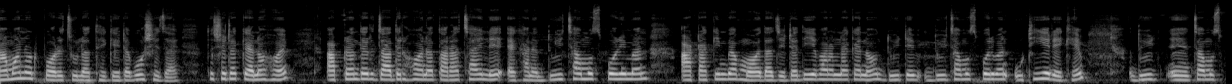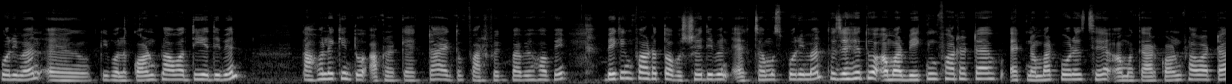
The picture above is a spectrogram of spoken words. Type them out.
নামানোর পরে চুলা থেকে এটা বসে যায়। তো সেটা কেন হয়? আপনাদের যাদের হয় না তারা চাইলে এখানে দুই চামচ পরিমাণ আটা কিংবা ময়দা যেটা দিয়ে বানান না কেন, দুই দুই চামচ পরিমাণ উঠিয়ে রেখে দুই চামচ পরিমাণ কি বলে, কর্নফ্লাওয়ার দিয়ে দিবেন। তাহলে কিন্তু আপনার কেকটা একদম পারফেক্টভাবে হবে। বেকিং পাউডার তো অবশ্যই দিবেন, এক চামচ পরিমাণ। তো যেহেতু আমার বেকিং পাউডারটা এক নাম্বার পড়েছে, আমাকে আর কর্নফ্লাওয়ারটা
